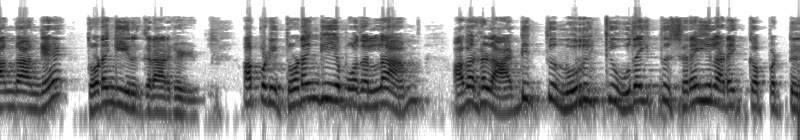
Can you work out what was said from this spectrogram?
ஆங்காங்கே தொடங்கி இருக்கிறார்கள் அப்படி தொடங்கிய போதெல்லாம் அவர்கள் அடித்து நொறுக்கி உதைத்து சிறையில் அடைக்கப்பட்டு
